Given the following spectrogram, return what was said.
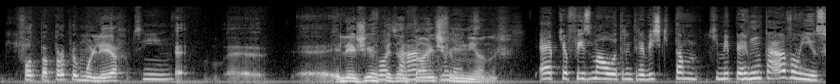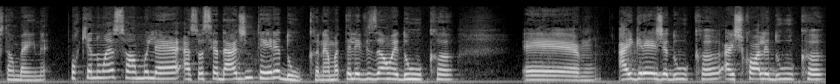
o que, falta para a própria mulher Sim. é, é, é, eleger Votar representantes mulheres. femininos. É, porque eu fiz uma outra entrevista que, tam, que me perguntavam isso também, né? Porque não é só a mulher, a sociedade inteira educa, né? Uma televisão educa, é, a igreja educa, a escola educa.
